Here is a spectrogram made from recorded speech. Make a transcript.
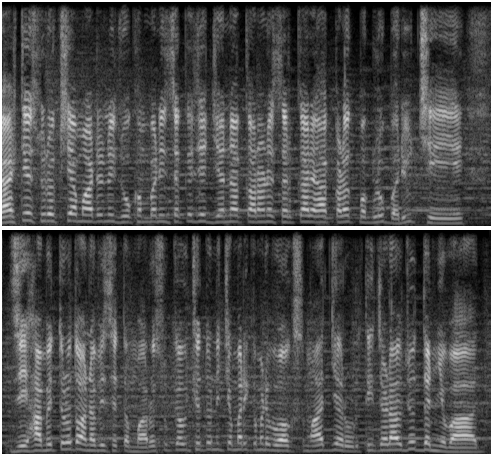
રાષ્ટ્રીય સુરક્ષા માટેનું જોખમ બની શકે છે, જેના કારણે સરકારે આ કડક પગલું ભર્યું છે. જે હા મિત્રો, તો આના વિશે તમારું શું કહેવું છે? તો નીચે મારી કમેન્ટ બોક્સમાં જરૂરથી જણાવજો. ધન્યવાદ.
